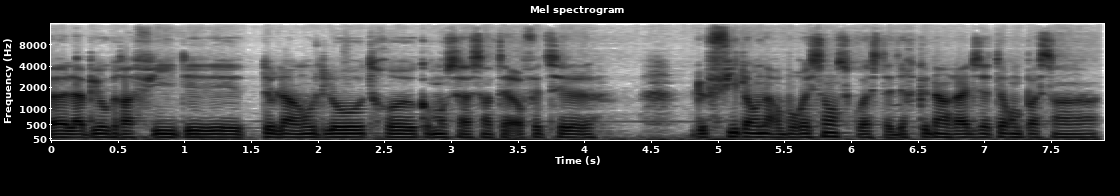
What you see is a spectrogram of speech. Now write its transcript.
la biographie des, de l'un ou de l'autre, commencer à s'intéresser. En fait, c'est le, fil en arborescence, quoi. C'est-à-dire que d'un réalisateur, on passe un,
